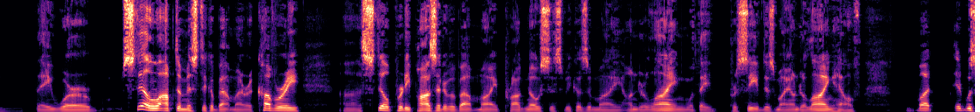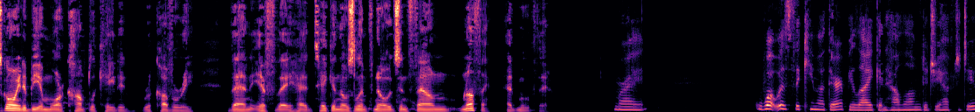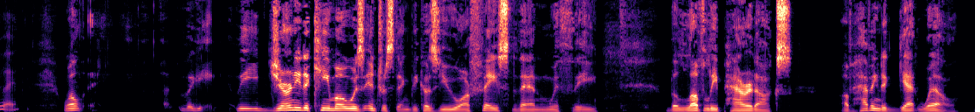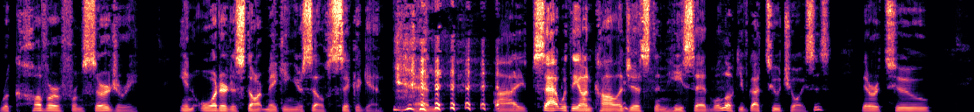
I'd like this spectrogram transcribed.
they were still optimistic about my recovery, uh, still pretty positive about my prognosis because of my underlying, what they perceived as my underlying health. But it was going to be a more complicated recovery than if they had taken those lymph nodes and found nothing had moved there. Right. What was the chemotherapy like and how long did you have to do it? Well, the the journey to chemo was interesting because you are faced then with the the lovely paradox of having to get well, recover from surgery in order to start making yourself sick again. And I sat with the oncologist and he said, Well, look, you've got two choices. There are two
